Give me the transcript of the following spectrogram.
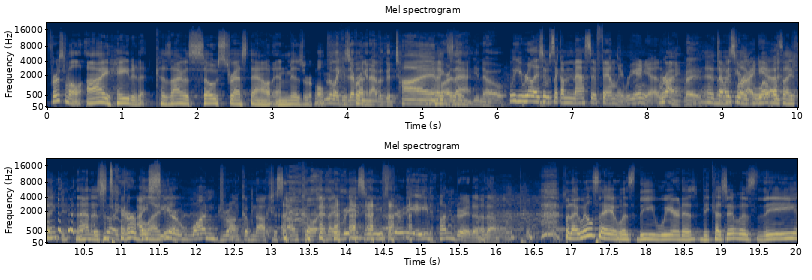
First of all, I hated it because I was so stressed out and miserable. You were like, is everyone gonna have a good time? Or that, Exact- you know, Well, you realized it was like a massive family reunion. Right, Right. And That was your like, idea. What was I thinking? That is a Like, terrible I see idea. your one drunk, obnoxious uncle, and I raise you 3,800 of them. But I will say it was the weirdest because it was the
